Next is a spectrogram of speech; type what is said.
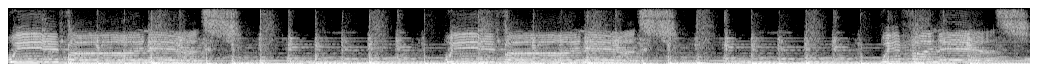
Weird finance. Weird finance. Weird finance.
